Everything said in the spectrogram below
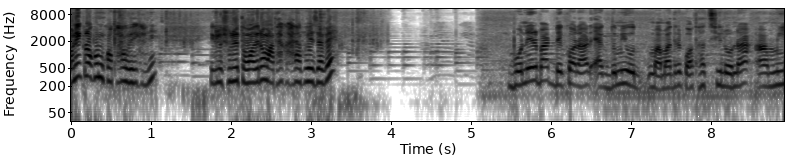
অনেক রকম কথা হবে এখানে। এগুলো শুনে তোমাদেরও মাথা খারাপ হয়ে যাবে। বোনের বার্থডে করার একদমই মামাদের কথা ছিল না। আমি,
